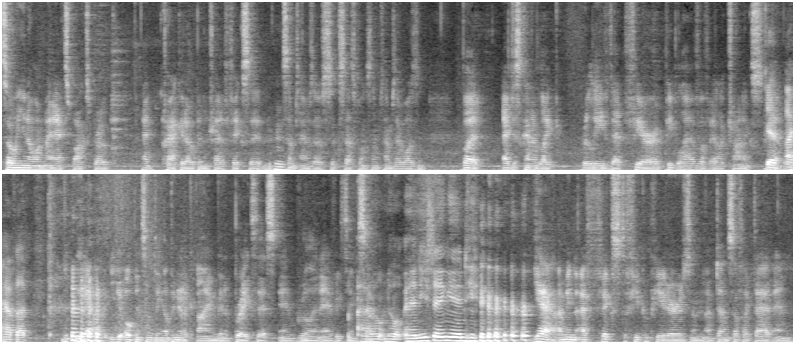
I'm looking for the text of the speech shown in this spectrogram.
So you know, when my Xbox broke, I'd crack it open and try to fix it. And Mhm. sometimes I was successful, and sometimes I wasn't. But I just kind of like relieved that fear people have of electronics. Yeah, I have that. yeah, like you open something up and you're like, I'm gonna break this and ruin everything. I don't know anything in here. yeah, I mean, I've fixed a few computers and I've done stuff like that. And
